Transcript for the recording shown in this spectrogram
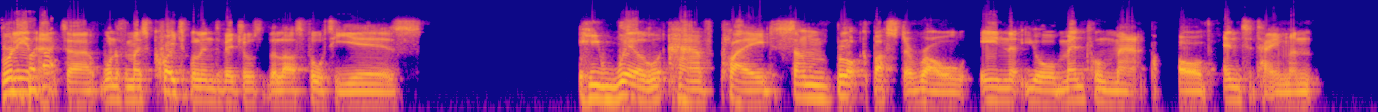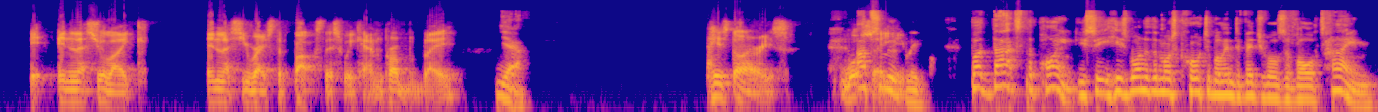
brilliant that, actor, one of the most quotable individuals of the last 40 years. He will have played some blockbuster role in your mental map of entertainment, unless you're like unless you race the BUCS this weekend, probably. Yeah. His diaries. Absolutely. But that's the point. You see, he's one of the most quotable individuals of all time.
